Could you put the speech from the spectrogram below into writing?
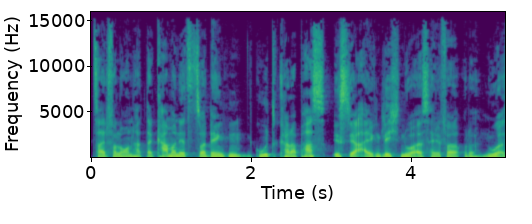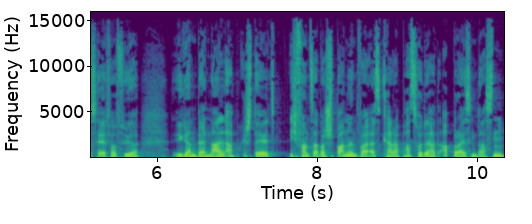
Zeit verloren hat, da kann man jetzt zwar denken, gut, Carapaz ist ja eigentlich nur als Helfer oder nur als Helfer für Egan Bernal abgestellt. Ich fand es aber spannend, weil als Carapaz heute hat abreißen lassen,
